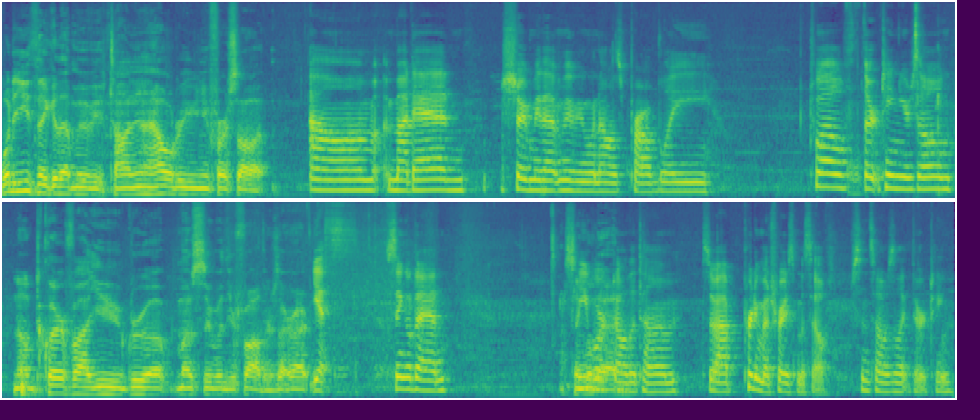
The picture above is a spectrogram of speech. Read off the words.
What do you think of that movie, Tanya? How old were you when you first saw it? Um, my dad showed me that movie when I was probably 12, 13 years old. Now, to clarify, you grew up mostly with your father. Is that right? Yes, single dad. Single he worked dad. all the time, so I pretty much raised myself since I was like 13.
